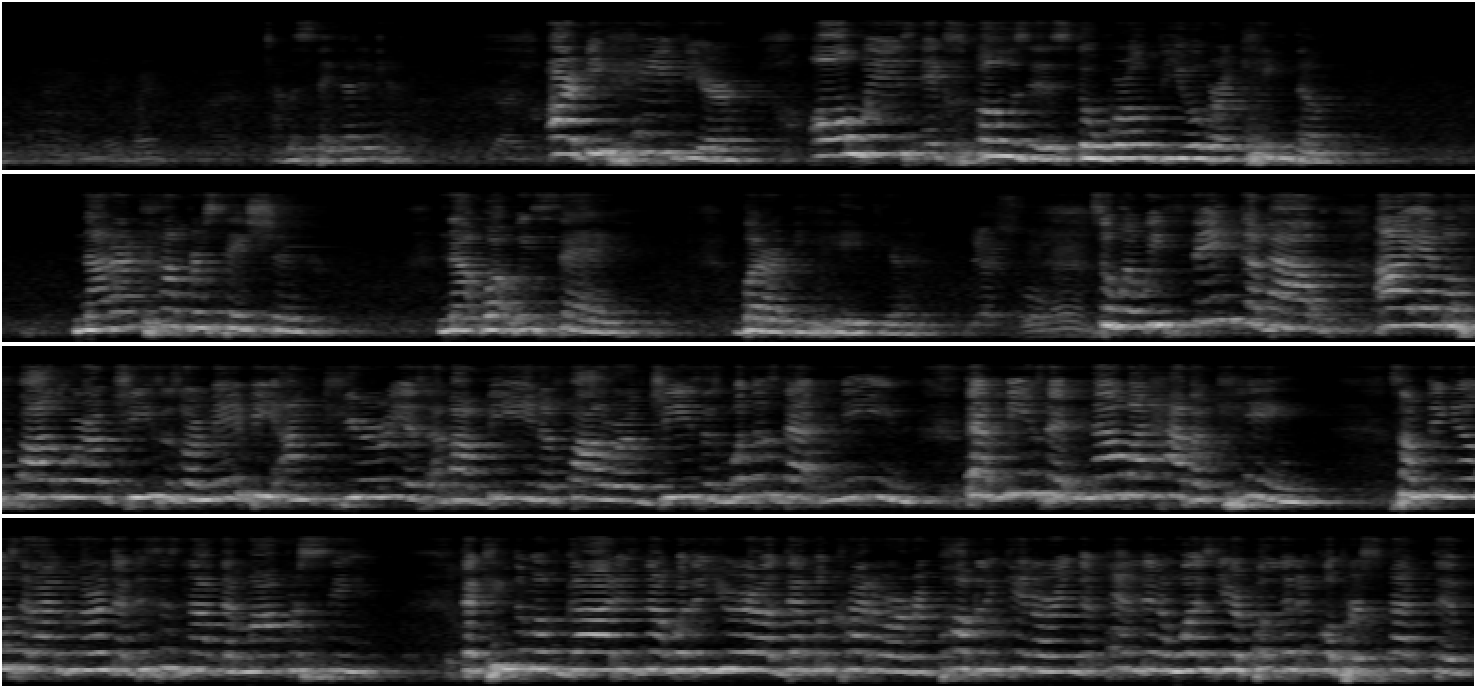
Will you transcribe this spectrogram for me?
I'm going to say that again. Our behavior always exposes the worldview of our kingdom. Not our conversation, not what we say, but our behavior. Yes. So when we think about, I am a follower of Jesus, or maybe I'm curious about being a follower of Jesus, what does that mean? That means that now I have a king. Something else that I've learned that this is not democracy. The kingdom of God is not whether you're a Democrat or a Republican or independent or what's your political perspective.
